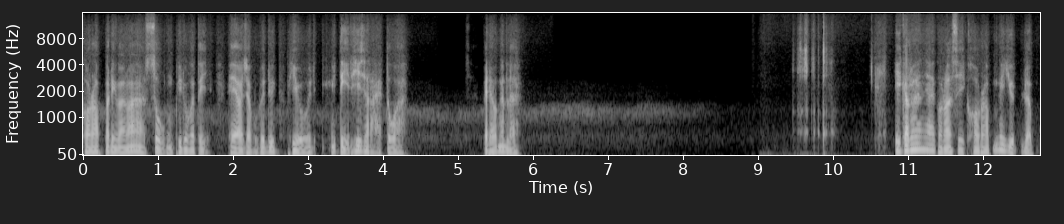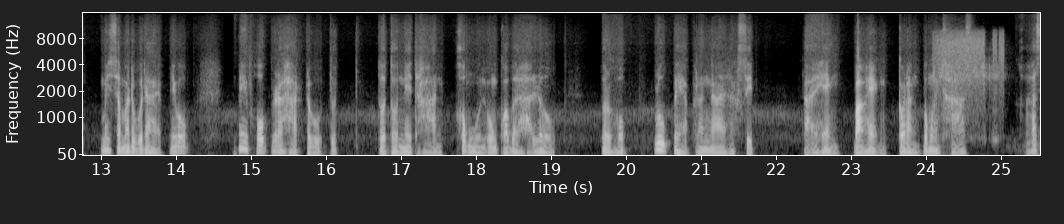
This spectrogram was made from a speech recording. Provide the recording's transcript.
คอรับปริมาณว่าสูงผิดปกติเหตุออกจากพื้นด้วยผิวมิติที่สลายตัว ไปแล้วงั้นเหรอเอกลักษณ์งานของราศีคอรับไม่หยุดระบุไม่สามารถระบุได้ ไม่พบไม่พบรหัสระบุตัวตัวตนในฐานข้อมูลองค์กรบริหารโลก ตรวจพบรูปแบบพลังงานศักดิ์สิทธิ์หลายแห่งบางแห่งกำลังประเมินคลาสคลาส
